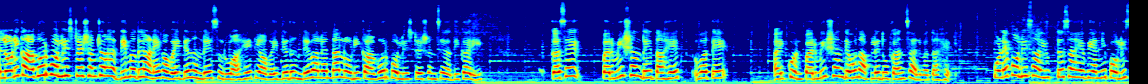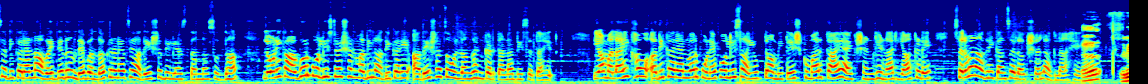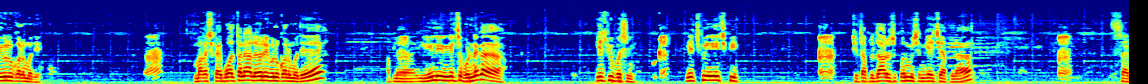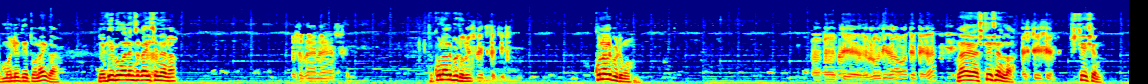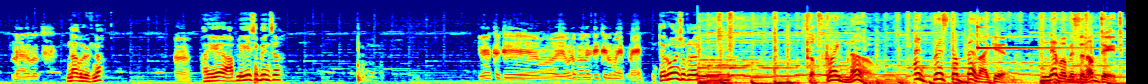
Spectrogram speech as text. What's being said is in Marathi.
लोणी काळभोर पोलीस स्टेशनच्या हद्दीमध्ये अनेक अवैध धंदे सुरू आहेत. या अवैध धंदेवाल्यांना लोणी काळभोर पोलीस स्टेशनचे अधिकारी कसे परमिशन देत आहेत व ते ऐकून परमिशन देऊन आपले दुकान चालवत आहेत? पुणे पोलीस आयुक्त साहेब यांनी पोलीस अधिकाऱ्यांना अवैध धंदे बंद करण्याचे आदेश दिले असताना सुद्धा लोणी काळभोर पोलीस स्टेशनमधील अधिकारी आदेशाचं उल्लंघन करताना दिसत आहेत. या मलाई खाऊ अधिकाऱ्यांवर पुणे पोलीस आयुक्त अमितेश कुमार काय ऍक्शन घेणार याकडे सर्व नागरिकांचं लक्ष लागलं आहे. रेग्युलर कॉलमध्ये हा? मगाशी काय बोलताना आलं रेग्युलर कॉलमध्ये आपल्या इंडियन गेटच्या पुढे नाही का? एच पी बशी एच पी एच पी हा, तिथं आपलं दारूची परमिशन घ्यायची आपला. साहेब म्हणले देतो नाही का? या डीबी वाल्यांचं काहीच नाही ना. तसं काय नाही तर कुणाला भेटू मग? पोलीस नाहीत का ते? कुणाला भेटू मग? अं, ते लोधी गावात येते का? नाही स्टेशनला. स्टेशन. स्टेशन. नागलोच नागलोट ना? हा. आणि हे आपलं एसीबीचं ते आता ते अं, एवढं मला डिटेल माहीत नाही. ते रोहन शुक्ल Subscribe now and press the bell icon. Never miss an update.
